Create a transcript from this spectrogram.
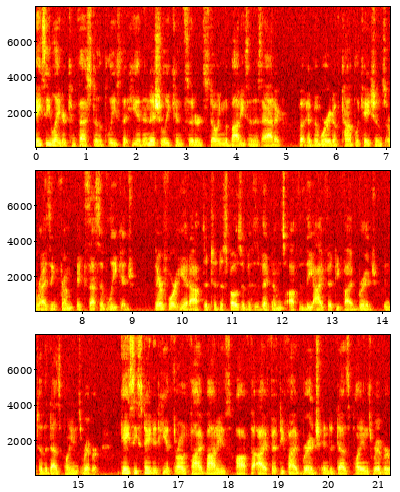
Gacy later confessed to the police that he had initially considered stowing the bodies in his attic, but had been worried of complications arising from excessive leakage. Therefore, he had opted to dispose of his victims off of the I 55 bridge into the Des Plaines River. Gacy stated he had thrown five bodies off the I 55 bridge into Des Plaines River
